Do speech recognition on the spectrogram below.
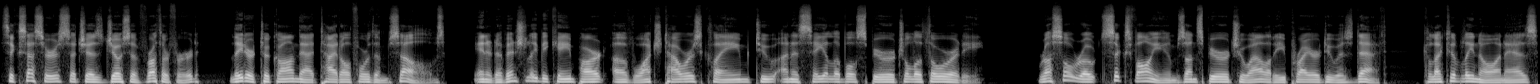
Successors such as Joseph Rutherford later took on that title for themselves, and it eventually became part of Watchtower's claim to unassailable spiritual authority. Russell wrote six volumes on spirituality prior to his death, collectively known as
